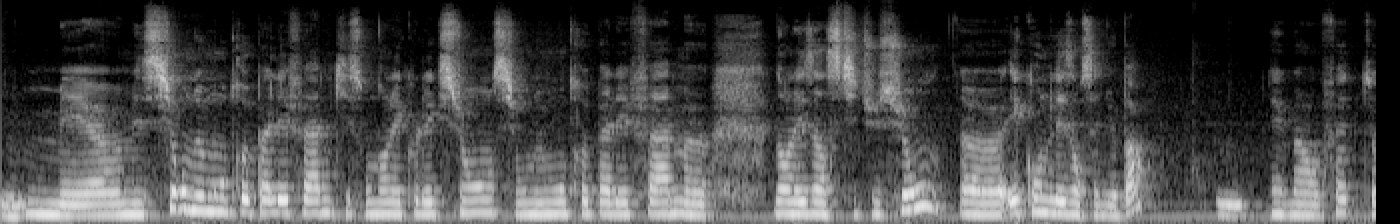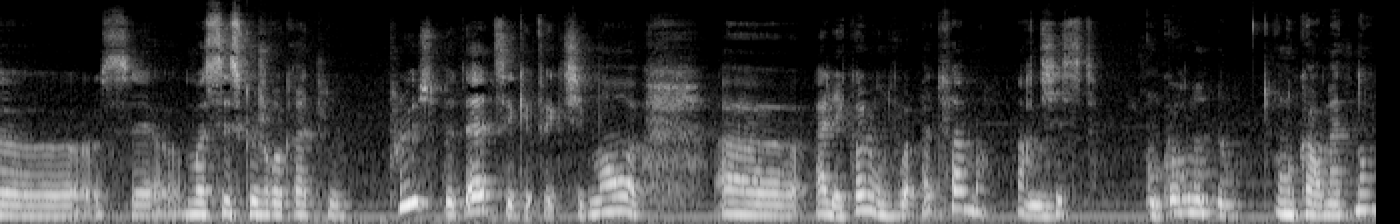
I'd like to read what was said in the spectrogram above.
Mais, mais si on ne montre pas les femmes qui sont dans les collections, si on ne montre pas les femmes dans les institutions et qu'on ne les enseigne pas, et ben en fait, euh, c'est euh, moi c'est ce que je regrette le plus peut-être, c'est qu'effectivement euh, à l'école on ne voit pas de femmes artistes. Encore maintenant. Encore maintenant.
